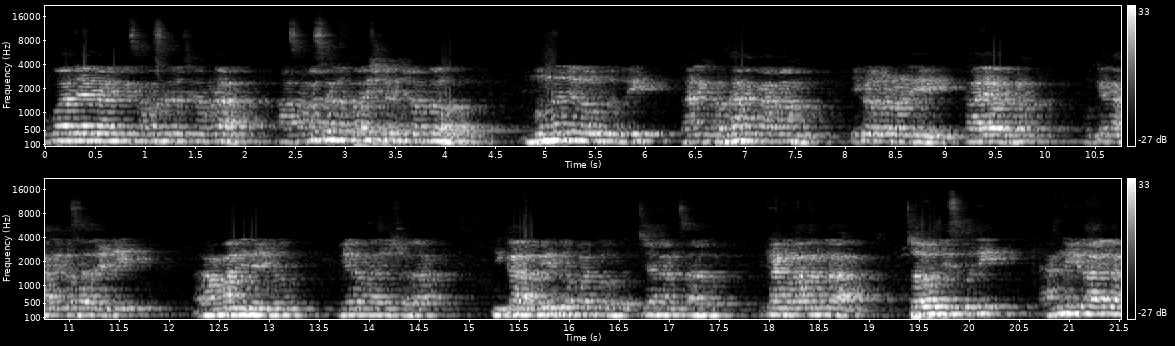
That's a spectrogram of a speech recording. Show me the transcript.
ఉపాధ్యాయులకి సమస్యలు వచ్చినా కూడా ఆ సమస్యలను పరిష్కరించడంలో ముందంజలో ఉంటుంది. దానికి ప్రధాన కారణం ఇక్కడ ఉన్నటువంటి కార్యవర్గం ముఖ్యంగా హరిప్రసాద్ రెడ్డి రామాంజనేయులు వీరమహేశ్వర ఇంకా వీరితో పాటు చరణ్ సార్. ఇట్లాంటి వాళ్ళంతా చొరవ తీసుకుని అన్ని విధాలుగా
